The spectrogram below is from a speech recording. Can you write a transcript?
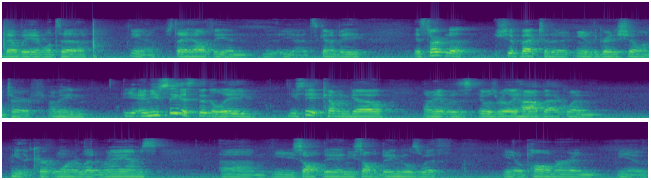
they'll be able to, you know, stay healthy and you know it's going to be. It's starting to shift back to the you know the greatest show on turf. I mean, and you see this through the league. You see it come and go. I mean, it was it was really high back when either Kurt Warner led Rams. Um, you saw it then. You saw the Bengals with, you know, Palmer and you know,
